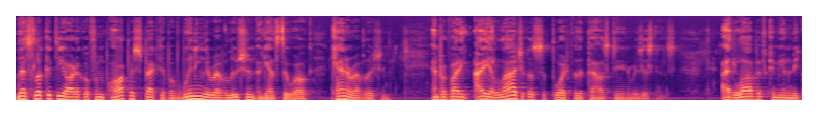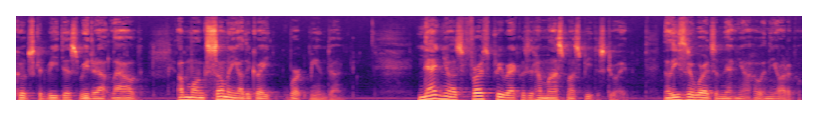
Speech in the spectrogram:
Let's look at the article from our perspective of winning the revolution against the world, counter revolution, and providing ideological support for the Palestinian resistance. I'd love if community groups could read this, read it out loud, among so many other great work being done. Netanyahu's first prerequisite Hamas must be destroyed. Now, these are the words of Netanyahu in the article.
